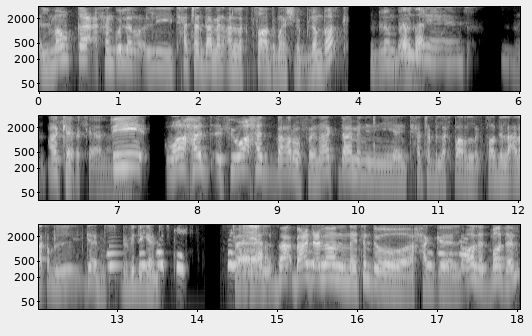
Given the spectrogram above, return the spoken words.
الموقع خلينا نقول اللي يتحكى دائما عن الاقتصاد وما شنو Bloomberg Bloomberg. إيه. okay. شبكة إعلامية. في واحد في واحد معروف هناك دائما يعني يتحكى بالأخبار الاقتصادية اللي علاقة بال games بال video games فبعد إعلان Nintendo حق ال OLED model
